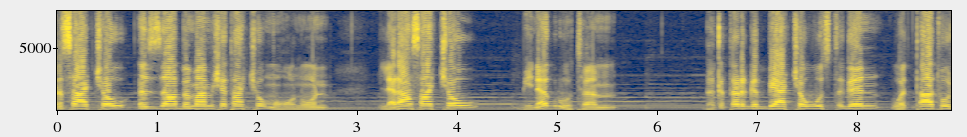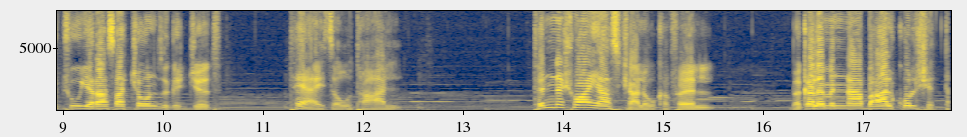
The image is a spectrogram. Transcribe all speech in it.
እርሳቸው እዛ በማምሸታቸው መሆኑን ለራሳቸው ቢነግሩትም በቅጥር ግቢያቸው ውስጥ ግን ወጣቶቹ የራሳቸውን ዝግጅት ተያይዘውታል። ትንሿ ያስቻለው ክፍል በቀለምና በአልኮል ሽታ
